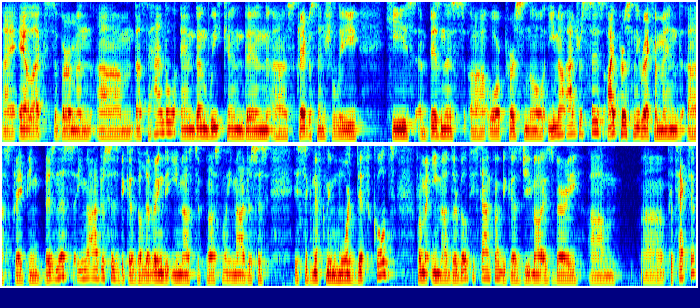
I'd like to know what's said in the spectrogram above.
Uh, Alex Berman, um, that's the handle. And then we can then uh, scrape essentially his business uh, or personal email addresses. I personally recommend uh, scraping business email addresses because delivering the emails to personal email addresses is significantly more difficult from an email deliverability standpoint because Gmail is very um, uh, protective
